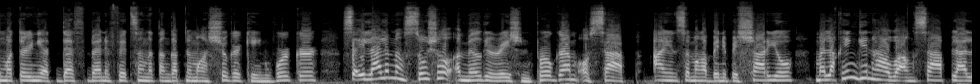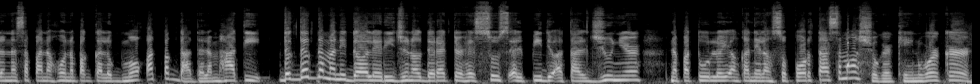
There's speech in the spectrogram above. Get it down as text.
maternity at death benefits ang natanggap ng mga sugarcane worker sa ilalim ng Social Amelioration Program o SAP. Ayon sa mga benepisyaryo, malaking ginhawa ang SAP lalo na sa panahon ng pagkalugmok at pagdadalamhati. Dagdag naman ni Dole Regional Director Jesus Elpidio Atal Jr. na patuloy ang kanilang suporta sa mga sugarcane worker.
